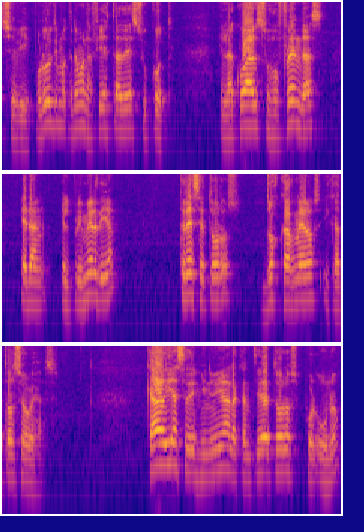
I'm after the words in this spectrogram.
Shevi. Por último, tenemos la fiesta de Sukkot, en la cual sus ofrendas eran el primer día 13 toros, 2 carneros y 14 ovejas. Cada día se disminuía la cantidad de toros por uno,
